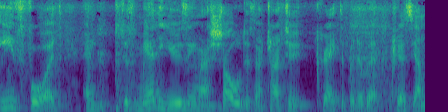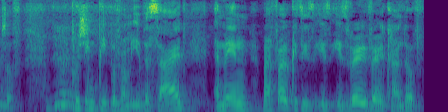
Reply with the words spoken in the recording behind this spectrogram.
ease forward and just merely using my shoulders, I try to create a bit of a Kriyas Yamsuf, pushing people from either side, and then my focus is, is, is very, very kind of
